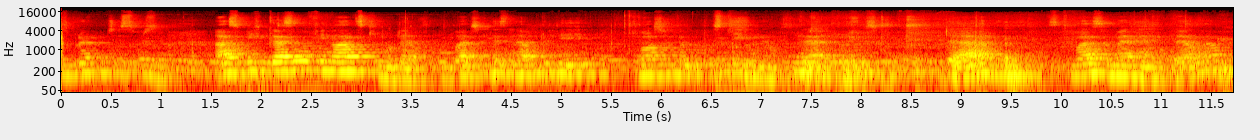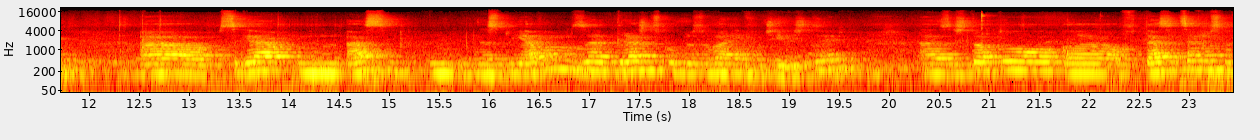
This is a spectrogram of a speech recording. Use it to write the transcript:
разбрахме, че е свързано. Аз бих казала финландски модел, обаче не знам дали можем да го постигнем. Да, да това за мен е модела. А, сега аз настоявам за гражданско образование в училище, защото а, в тази ценностна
